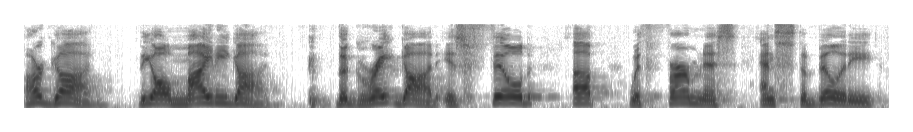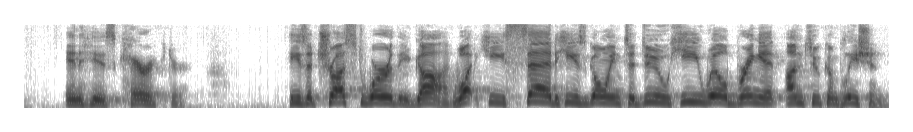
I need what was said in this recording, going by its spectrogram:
Our God, the Almighty God, the great God, is filled up with firmness and stability in his character. He's a trustworthy God. What he said he's going to do, he will bring it unto completion.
